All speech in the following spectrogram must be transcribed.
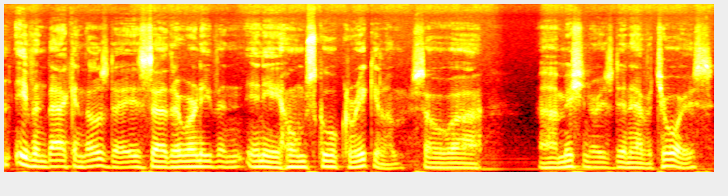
even back in those days, uh, there weren't even any homeschool curriculum. So uh, uh, missionaries didn't have a choice.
